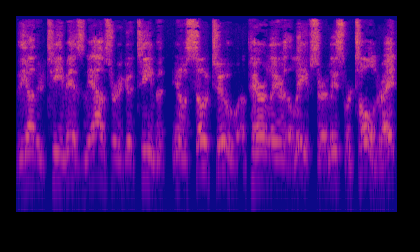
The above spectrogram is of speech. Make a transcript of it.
the other team is. And the Avs are a good team, but you know, so too apparently are the Leafs, or at least we're told, right?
